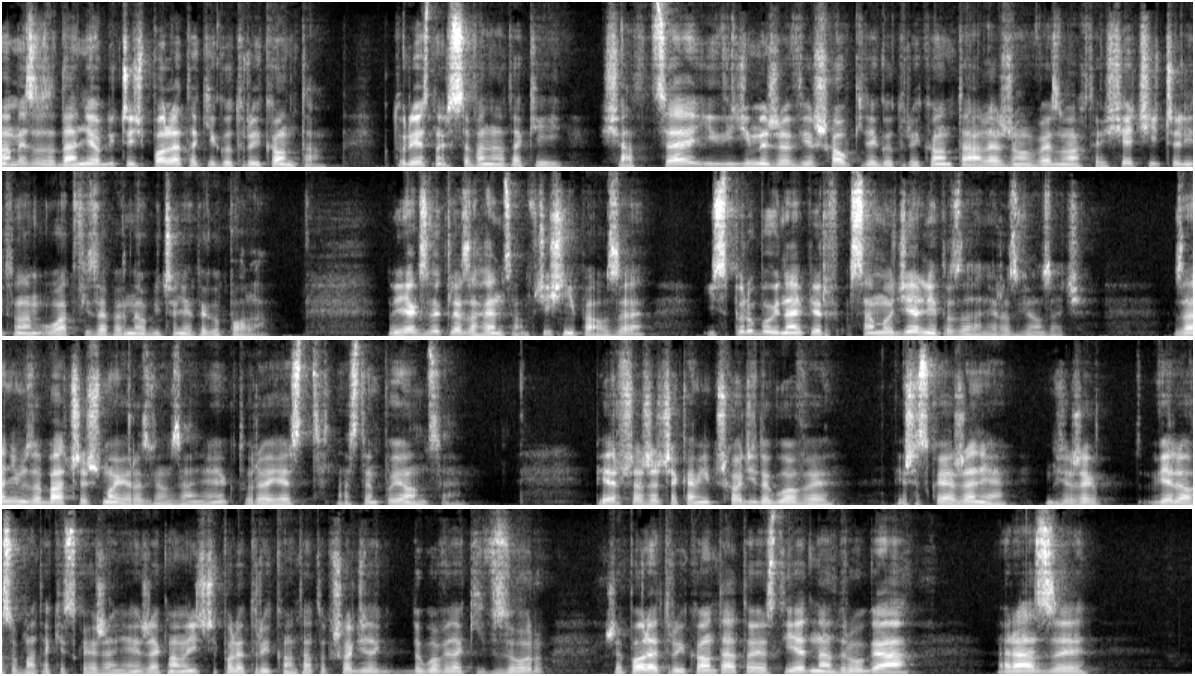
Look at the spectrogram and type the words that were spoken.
Mamy za zadanie obliczyć pole takiego trójkąta, który jest narysowany na takiej siatce i widzimy, że wierzchołki tego trójkąta leżą w wezmach tej sieci, czyli to nam ułatwi zapewne obliczenie tego pola. No i jak zwykle zachęcam, wciśnij pauzę i spróbuj najpierw samodzielnie to zadanie rozwiązać, zanim zobaczysz moje rozwiązanie, które jest następujące. Pierwsza rzecz, jaka mi przychodzi do głowy, pierwsze skojarzenie, myślę, że wiele osób ma takie skojarzenie, że jak mamy liczyć pole trójkąta, to przychodzi do głowy taki wzór, że pole trójkąta to jest jedna druga razy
